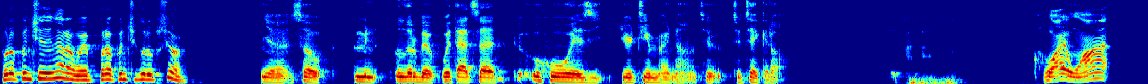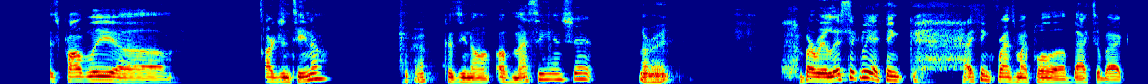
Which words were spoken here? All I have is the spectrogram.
pura pinche dinero, güey, pura pinche corrupción. Yeah. So, I mean, a little bit with that said, who is your team right now to to take it all? Who I want is probably um Argentina Okay. because you know of Messi and shit. All right. But realistically, I think I think France might pull a back to back.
